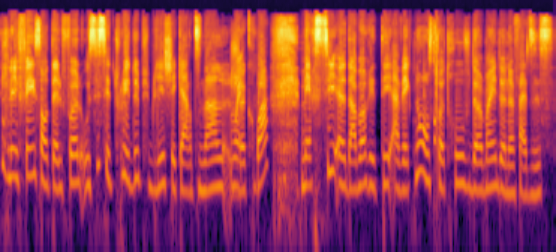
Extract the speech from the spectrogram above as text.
Les filles sont-elles folles aussi? C'est tous les deux publiés chez Cardinal, je crois. Merci euh, d'avoir été avec nous. On se retrouve demain de 9 à 10.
